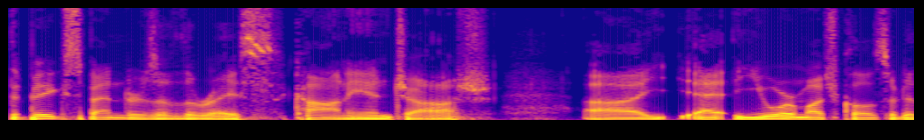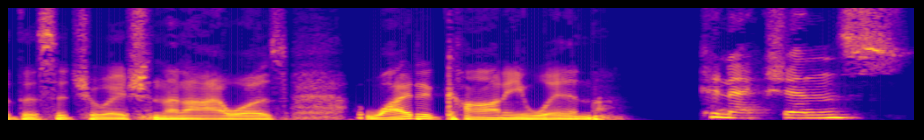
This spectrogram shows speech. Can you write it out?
the big spenders of the race, Connie and Josh. Uh, you were much closer to this situation than I was. Why did Connie win? connections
